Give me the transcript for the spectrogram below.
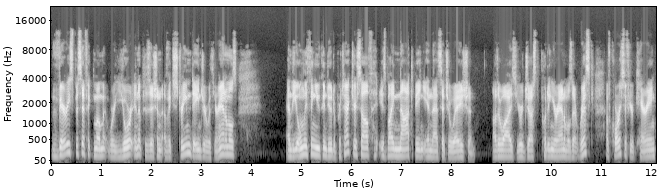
very specific moment where you're in a position of extreme danger with your animals and the only thing you can do to protect yourself is by not being in that situation. Otherwise, you're just putting your animals at risk. Of course, if you're carrying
